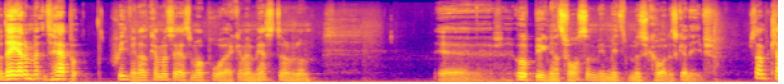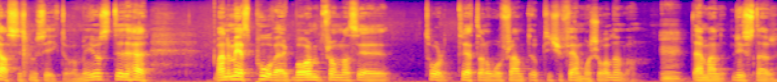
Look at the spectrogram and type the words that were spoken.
Och det är de här skivorna kan man säga som har påverkat mig mest under de, eh, uppbyggnadsfasen i mitt musikaliska liv. Samt klassisk musik då. Men just det här, man är mest påverkbar från man säger 12-13 år fram till upp till 25-årsåldern. Va? Mm. Där man lyssnar.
